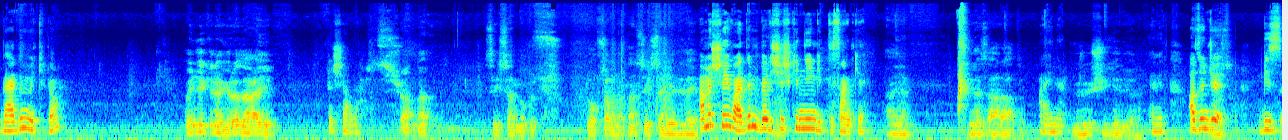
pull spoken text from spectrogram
Verdin mi kilo? Öncekine göre daha iyi. İnşallah. Şu anda 89 90'lardan 87'deyim. Ama şey var değil mi? Böyle şişkinliğin gitti sanki. Aynen. Biraz daha rahatım. Aynen. Yürüyüş iyi geliyor. Evet. Az önce biz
